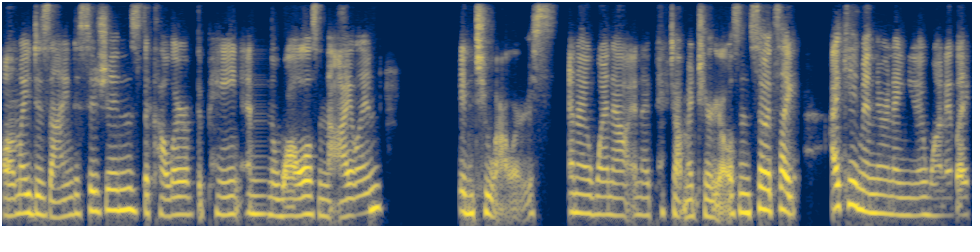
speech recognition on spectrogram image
all my design decisions, the color of the paint and the walls and the island in two hours. And I went out and I picked out materials. And so it's like I came in there and I knew I wanted like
